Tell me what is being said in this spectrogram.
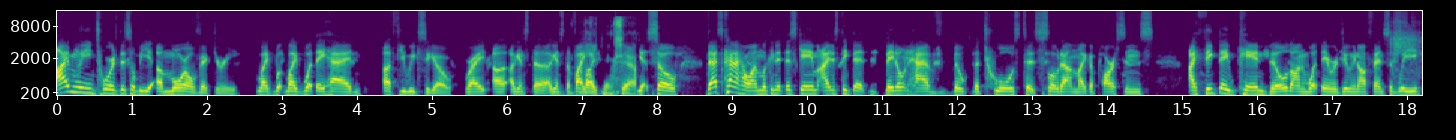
I'm leaning towards this will be a moral victory, like like what they had a few weeks ago, right? Uh, against the against the Vikings. Vikings, yeah. Yeah. So that's kind of how I'm looking at this game. I just think that they don't have the the tools to slow down Micah Parsons. I think they can build on what they were doing offensively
